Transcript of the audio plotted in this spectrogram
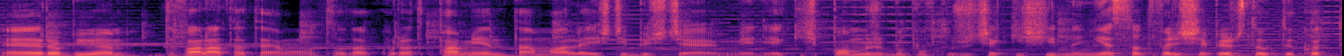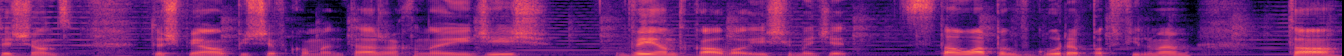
e, robiłem dwa lata temu. To akurat pamiętam, ale jeśli byście mieli jakiś pomysł, by powtórzyć jakiś inny, nie 125 sztuk, tylko 1000, to śmiało piszcie w komentarzach. No i dziś wyjątkowo, jeśli będzie 100 łapek w górę pod filmem, to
